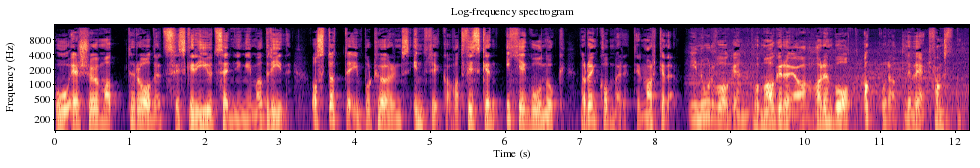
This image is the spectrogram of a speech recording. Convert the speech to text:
Hun er Sjømatrådets fiskeriutsending i Madrid, og støtter importørens inntrykk av at fisken ikke er god nok når den kommer til markedet. I Nordvågen på Magerøya har en båt akkurat levert fangsten.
